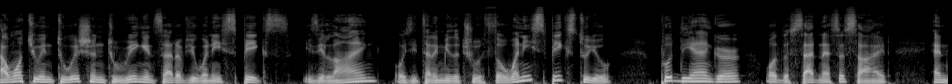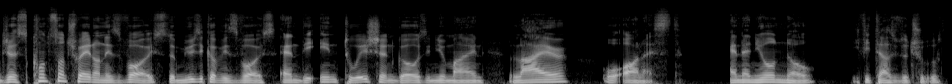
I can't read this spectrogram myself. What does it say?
I want your intuition to ring inside of you when he speaks. Is he lying or is he telling me the truth? So when he speaks to you, put the anger or the sadness aside and just concentrate on his voice, the music of his voice, and the intuition goes in your mind liar or honest. And then you'll know if he tells you the truth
